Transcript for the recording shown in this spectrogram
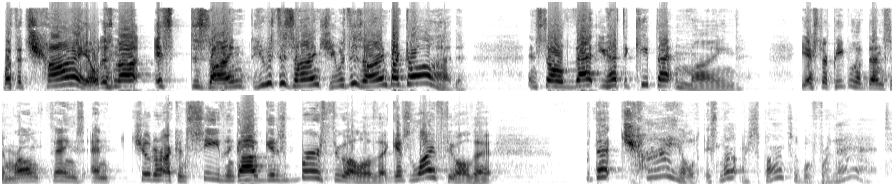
But the child is not, it's designed, he was designed, she was designed by God. And so that, you have to keep that in mind. Yes, there are people who have done some wrong things, and children are conceived, and God gives birth through all of that, gives life through all that. But that child is not responsible for that.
